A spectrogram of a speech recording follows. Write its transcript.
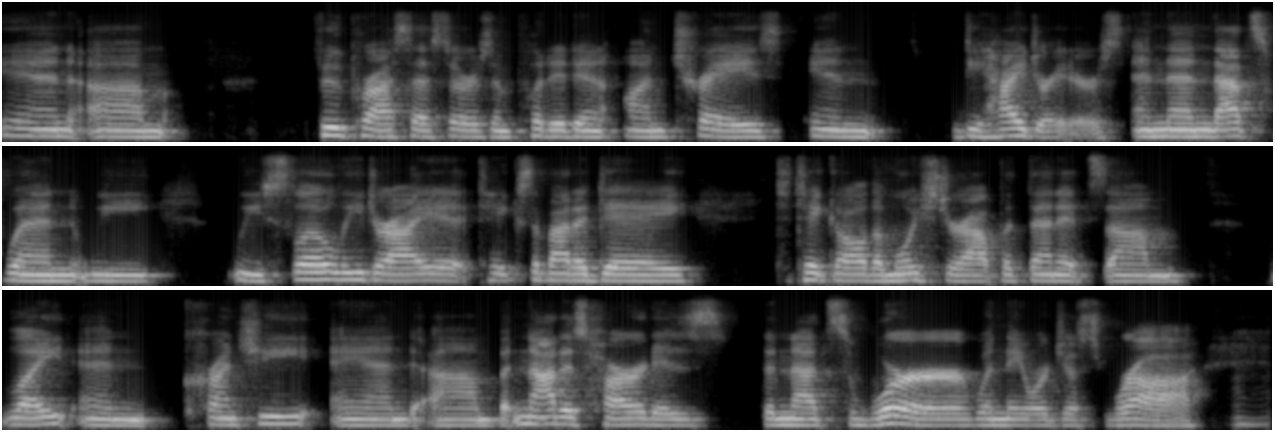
in um, food processors and put it in on trays in dehydrators. And then that's when we we slowly dry it. it takes about a day to take all the moisture out, but then it's um, light and crunchy and um, but not as hard as the nuts were when they were just raw. Mm-hmm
